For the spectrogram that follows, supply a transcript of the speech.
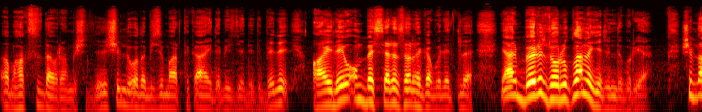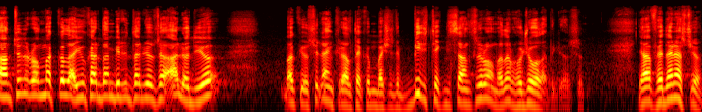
Ama haksız davranmışız dedi. Şimdi o da bizim artık ailemiz dedi. Beni aileyi 15 sene sonra kabul ettiler. Yani böyle zorluklarla gelindi buraya. Şimdi antrenör olmak kolay. Yukarıdan birini tanıyorsa alo diyor. Bakıyorsun en kral takım başında bir tek lisansın olmadan hoca olabiliyorsun. Ya federasyon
